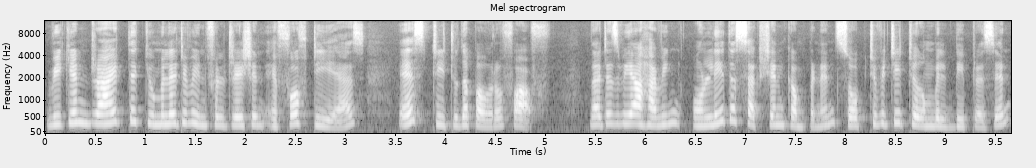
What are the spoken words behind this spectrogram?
We can write the cumulative infiltration f of t as s t to the power of half. That is we are having only the suction component, sorptivity term will be present,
